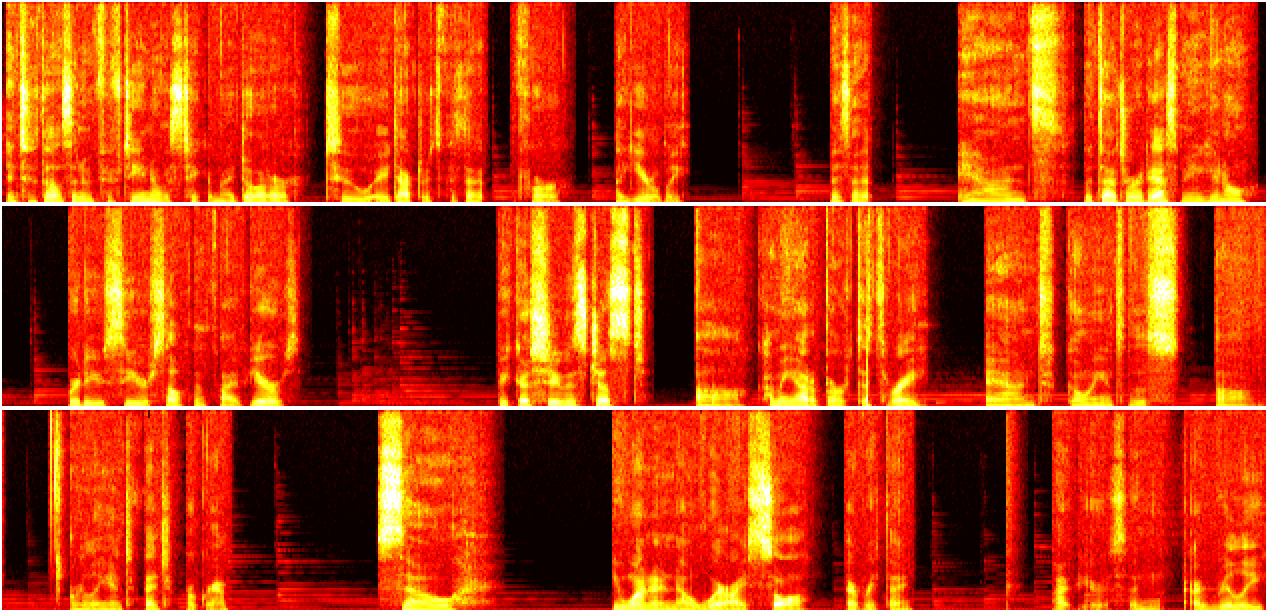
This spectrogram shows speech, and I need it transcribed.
In 2015, I was taking my daughter to a doctor's visit for a yearly visit. And the doctor had asked me, you know, where do you see yourself in five years? Because she was just uh, coming out of birth to three and going into this um, early intervention program. So he wanted to know where I saw everything five years, and I really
